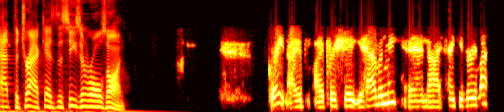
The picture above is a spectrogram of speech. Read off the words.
at the track as the season rolls on. Great. I, I appreciate you having me, and I thank you very much.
